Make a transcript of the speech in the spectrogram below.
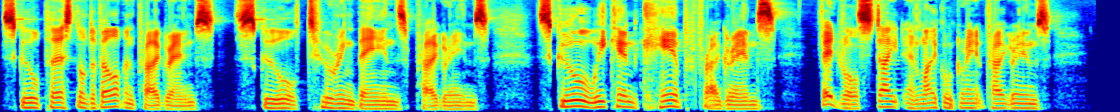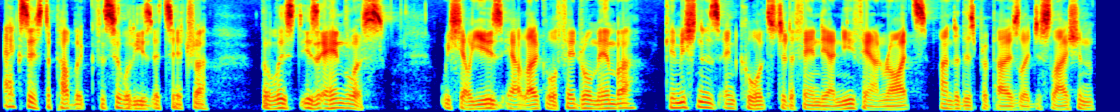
school personal development programs, school touring bands programs, school weekend camp programs, federal, state, and local grant programs, access to public facilities, etc. The list is endless. We shall use our local federal member, commissioners, and courts to defend our newfound rights under this proposed legislation.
